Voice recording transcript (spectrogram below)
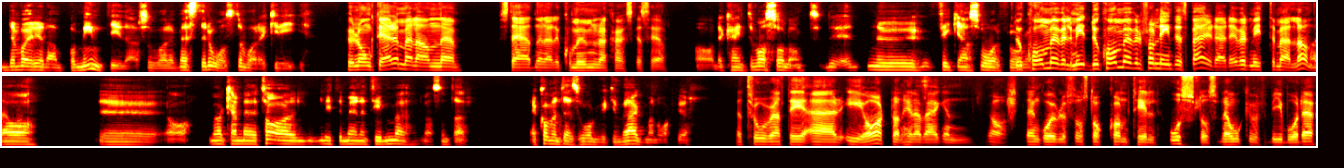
det var ju redan på min tid där, så var det Västerås, då var det krig. Hur långt är det mellan städerna eller kommunerna kanske ska säga? Ja, det kan inte vara så långt. Det, nu fick jag en svår fråga. Du kommer väl, du kommer väl från Lindesberg där? Det är väl mitt emellan? Ja. Eh, ja. Men kan det ta lite mer än en timme? Eller sånt där? Jag kommer inte ens ihåg vilken väg man åker. Jag tror att det är E18 hela vägen. Ja, den går väl från Stockholm till Oslo, så den åker väl förbi både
